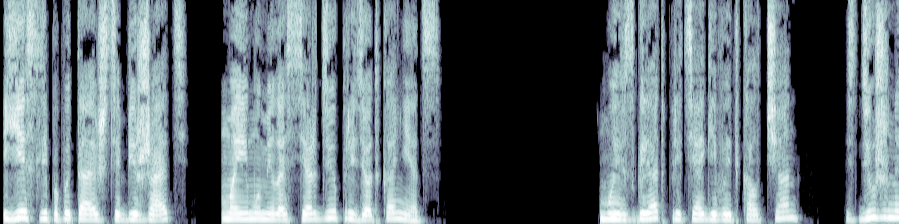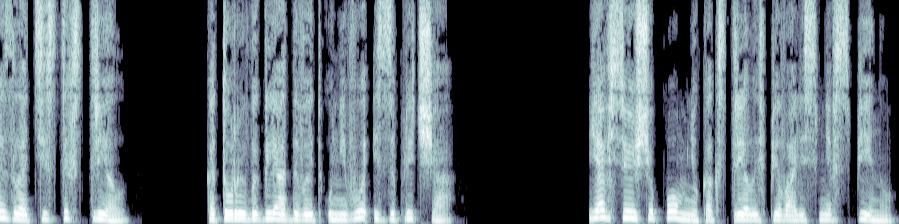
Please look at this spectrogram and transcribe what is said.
«Если попытаешься бежать, моему милосердию придет конец». Мой взгляд притягивает колчан с дюжиной золотистых стрел, который выглядывает у него из-за плеча. Я все еще помню, как стрелы впивались мне в спину.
